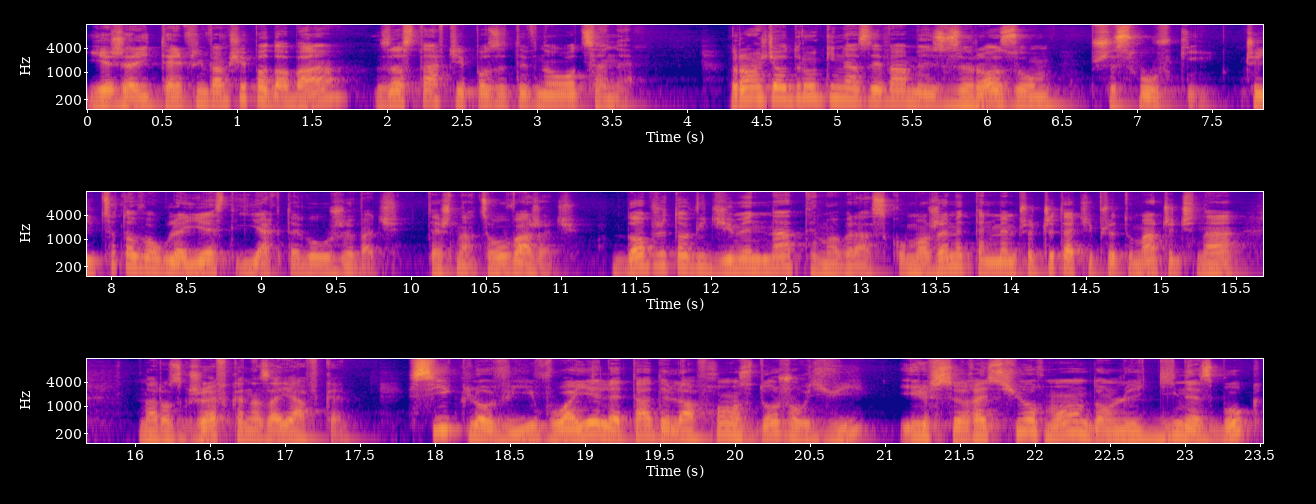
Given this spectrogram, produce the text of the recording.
Jeżeli ten film Wam się podoba, zostawcie pozytywną ocenę. Rozdział drugi nazywamy Zrozum przysłówki, czyli co to w ogóle jest i jak tego używać, też na co uważać. Dobrze to widzimy na tym obrazku. Możemy ten mem przeczytać i przetłumaczyć na, na rozgrzewkę, na zajawkę. Si Clovis voyait l'état de la France d'aujourd'hui, il serait sûrement dans le Guinness Book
